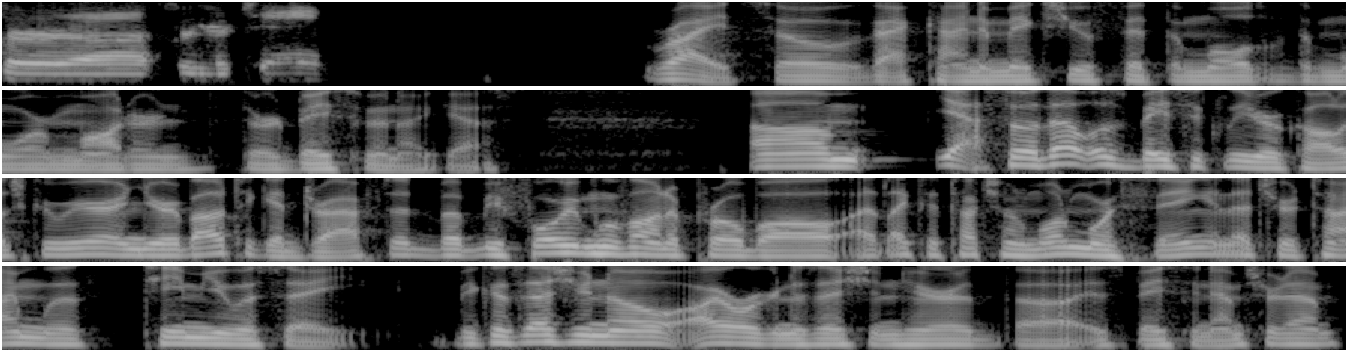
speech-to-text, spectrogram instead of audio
for uh, for your team. Right. So that kind of makes you fit the mold of the more modern third baseman, I guess. Um, yeah, so that was basically your college career, and you're about to get drafted. But before we move on to pro ball, I'd like to touch on one more thing, and that's your time with Team USA. Because as you know, our organization here uh, is based in Amsterdam.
